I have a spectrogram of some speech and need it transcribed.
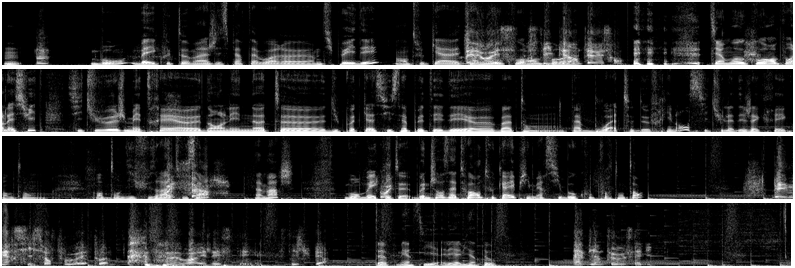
Mm. Mm. Bon, bah écoute Thomas, j'espère t'avoir un petit peu aidé. En tout cas, ben tiens-moi au courant pour. intéressant. tiens-moi au courant pour la suite. Si tu veux, je mettrai dans les notes du podcast si ça peut t'aider bah, ton ta boîte de freelance si tu l'as déjà créée quand on quand on diffusera tout ça. Ça marche Bon, bah écoute, bonne chance à toi en tout cas, et puis merci beaucoup pour ton temps. Ben, merci surtout à toi de m'avoir aidé, c'était super. Top, merci, allez à bientôt. À bientôt, salut.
